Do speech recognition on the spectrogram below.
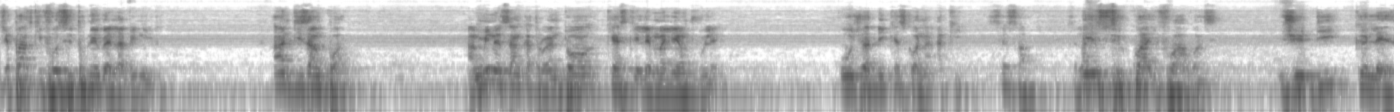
je pense qu'il faut se tourner vers l'avenir. En disant quoi? En 1991, qu'est-ce que les Maliens voulaient? Aujourd'hui, qu'est-ce qu'on a acquis? C'est ça. Et sur quoi il faut avancer? Je dis que les,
